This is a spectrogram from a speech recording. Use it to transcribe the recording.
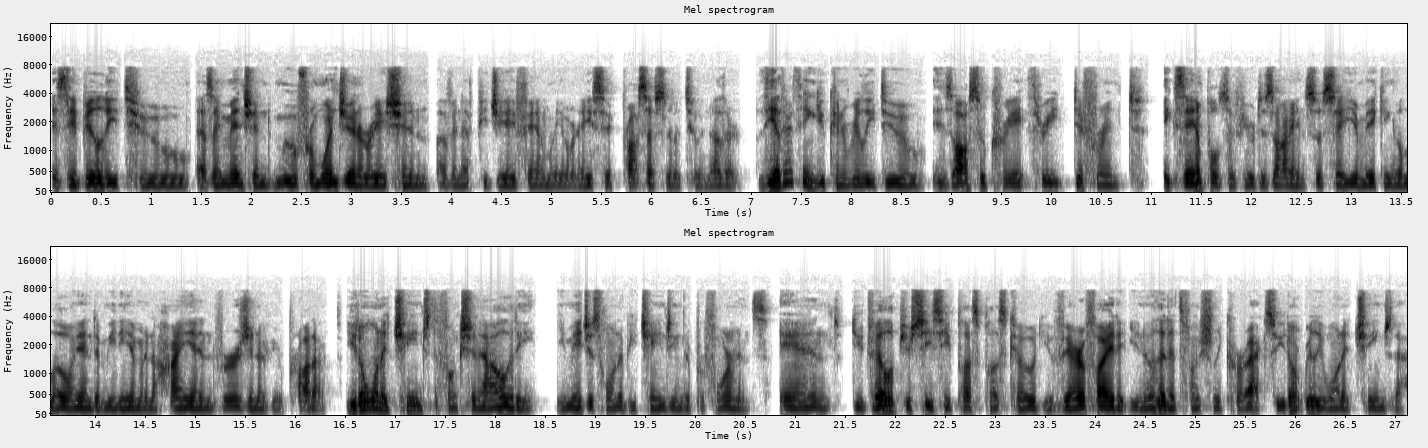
is the ability to, as I mentioned, move from one generation of an FPGA family or an ASIC process node to another. The other thing you can really do is also create three different examples of your design. So, say you're making a low end, a medium, and a high end version of your product. You don't want to change the functionality you may just want to be changing the performance. And you develop your CC++ code, you verified it, you know that it's functionally correct. So you don't really want to change that.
